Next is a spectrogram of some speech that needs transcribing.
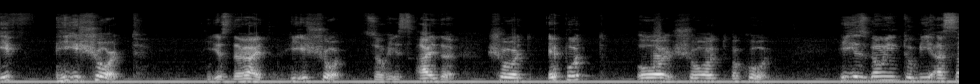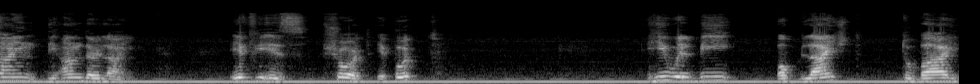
if he is short, he is the writer, he is short, so he is either short a put or short a call. He is going to be assigned the underlying. If he is short a put, he will be obliged to buy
